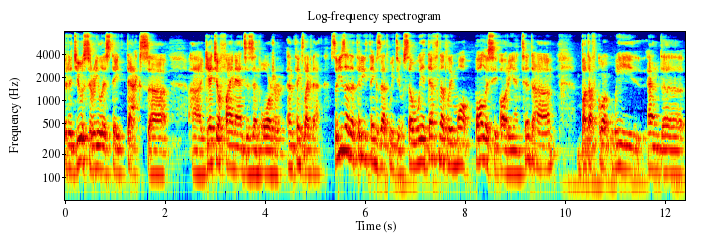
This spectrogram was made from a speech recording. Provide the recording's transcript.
reduce real estate tax, uh, uh, get your finances in order, and things like that. So these are the three things that we do. So we're definitely more policy oriented, uh, but of course we and uh,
